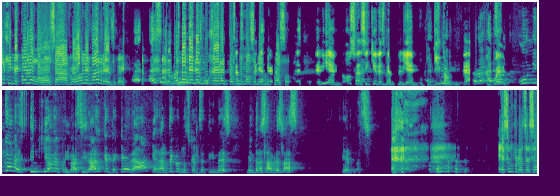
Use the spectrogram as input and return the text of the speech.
al ginecólogo, o sea, me vale madres, güey. Eh, Además también es mujer, entonces no sería mi caso. Verte bien, ¿no? O sea, si quieres verte bien, un poquito. pero es el único vestigio de privacidad que te queda, quedarte con los calcetines mientras abres las piernas. es un proceso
